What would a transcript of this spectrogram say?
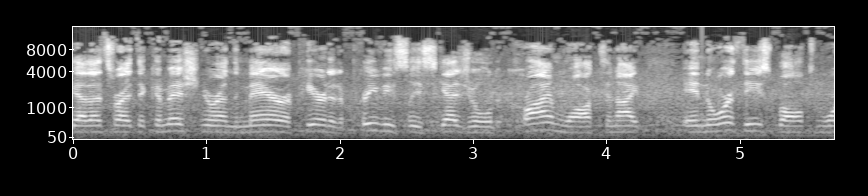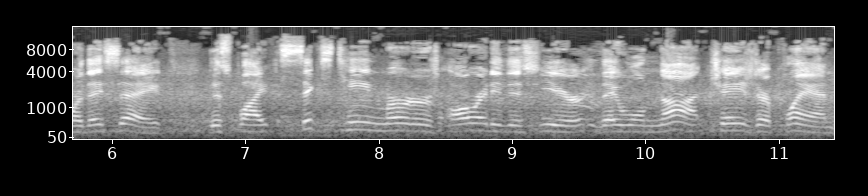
Yeah, that's right. The commissioner and the mayor appeared at a previously scheduled crime walk tonight in northeast Baltimore. They say despite 16 murders already this year, they will not change their plan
